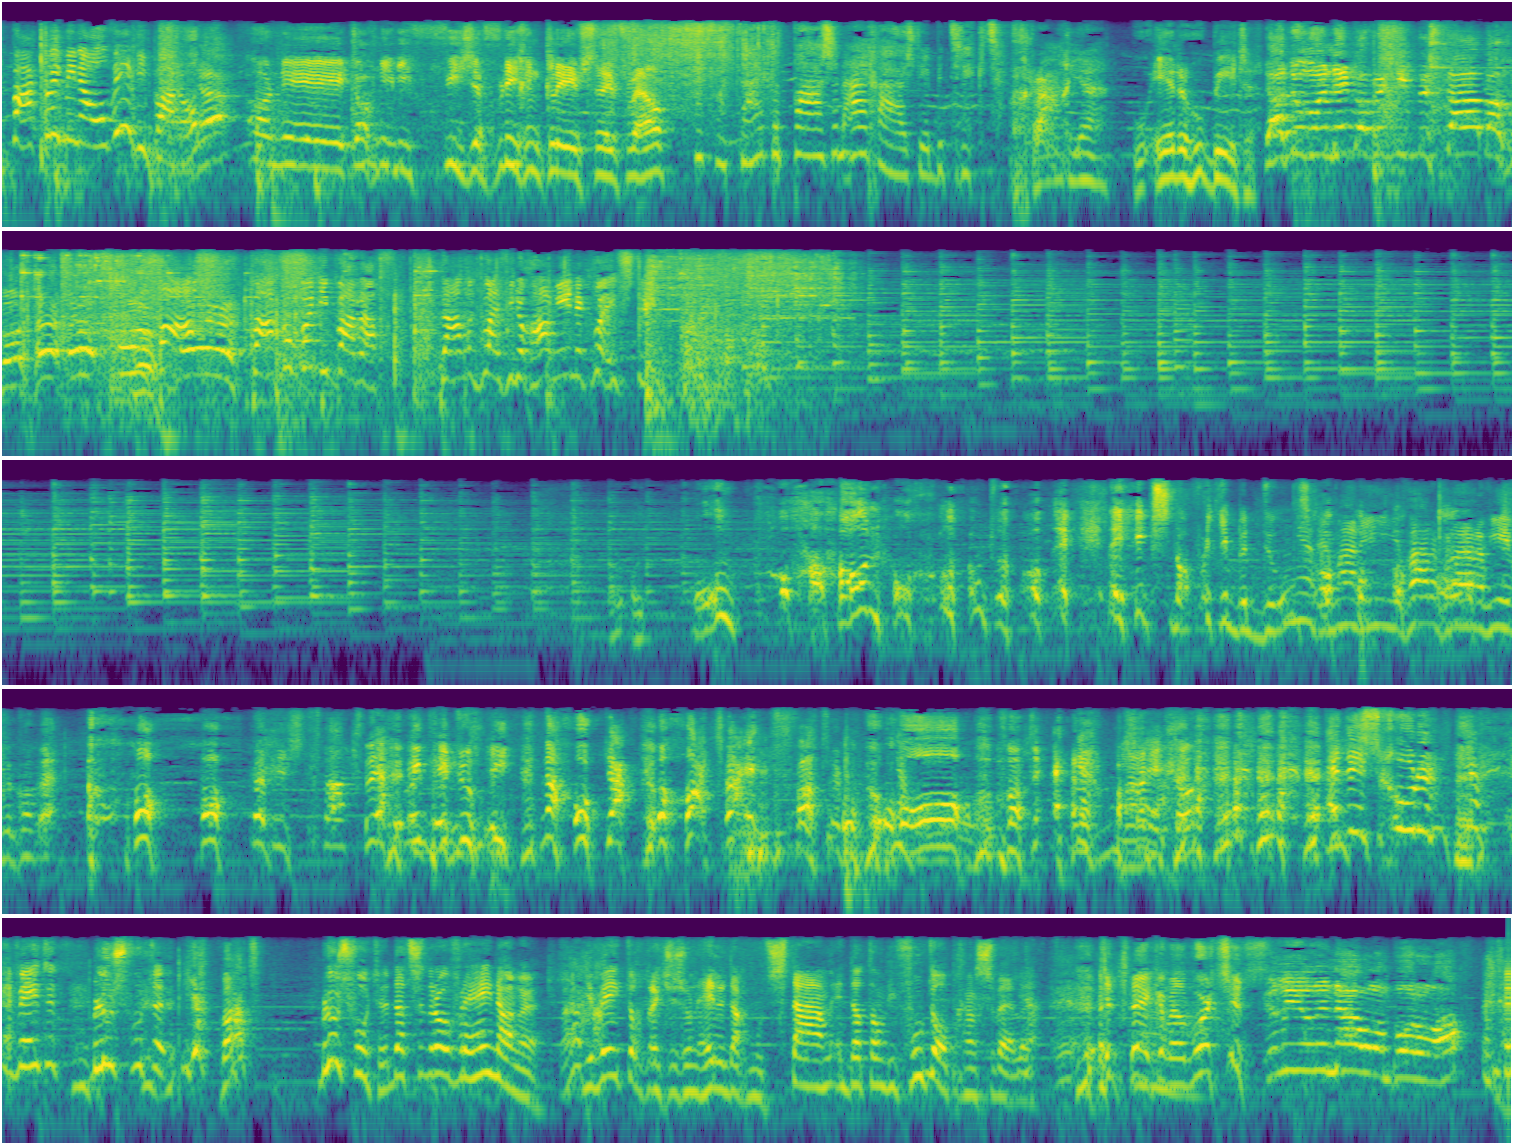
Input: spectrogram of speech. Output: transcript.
pa, klim je nou alweer die bar op? Ja, Oh nee, toch niet die vieze vliegenkleefstrips wel. Het wordt tijd dat pa zijn eigen huis weer betrekt. Graag ja. Hoe eerder, hoe beter. ja, doe maar net of ik niet besta mag, hoor. Pa, pa, kom van die bar af. Dadelijk blijf je nog hangen in een kleefstrip. Oh, oh, oh, oh, oh, oh, nee, ik snap wat je bedoelt. Ja, maar je vader vragen of je even komt. Oh, oh, wat is dat? Ja, ik bedoel niet. Nou ja, oh, dat is wat. Oh, wat erg, man. En die schoenen. Ik weet het, bloesvoeten. Ja, wat? Bloesvoeten, dat ze er overheen hangen. Je weet toch dat je zo'n hele dag moet staan en dat dan die voeten op gaan zwellen. Het trekken wel worstjes. Willen jullie nou wel een borrel af?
